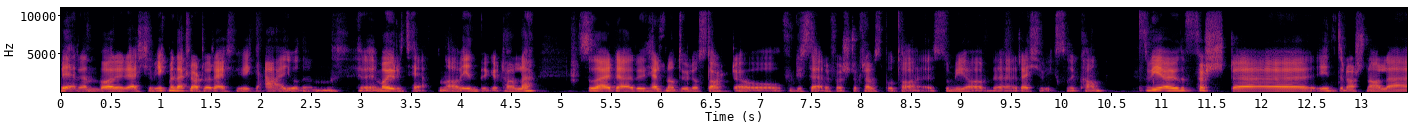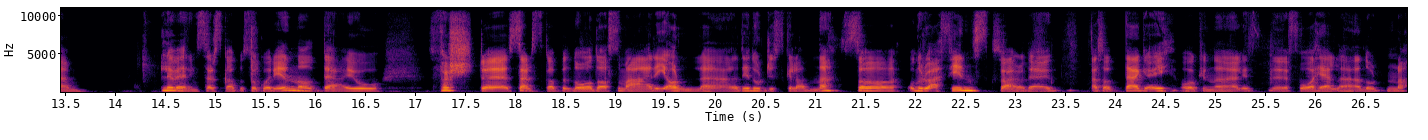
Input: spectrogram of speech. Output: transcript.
mer enn bare Reykjavik. Men det er klart at Reykjavik er jo den eh, majoriteten av innbyggertallet. Så det er, det er helt naturlig å starte og fokusere først og fremst på å ta så mye av eh, Reykjavik som vi kan. Vi er jo det første internasjonale leveringsselskapet som går inn, og det er jo første selskapet nå da som er i alle de nordiske landene. Så, og når du er finsk, så er det, altså, det er gøy å kunne få hele Norden, da.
